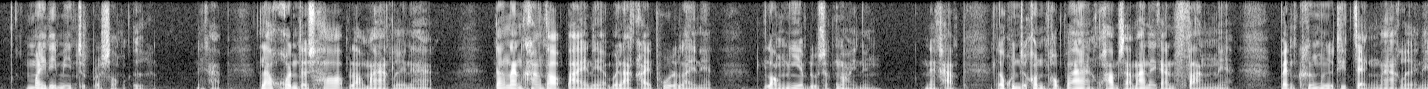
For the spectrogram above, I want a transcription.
ๆ ไม่ได้มีจุดประสงค์อื่นนะครับแล้วคนจะชอบเรามากเลยนะฮะดังนั้นครั้งต่อไปเนี่ยเวลาใครพูดอะไรเนี่ยลองเงียบดูสักหน่อยหนึ่ง นะครับ แล้วคุณจะค้นพบว่าความสามารถในการฟังเนี่ยเป็นเครื่องมือที่เจ๋งมากเลยใน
